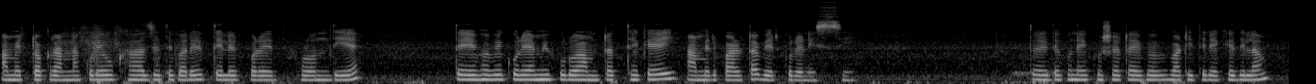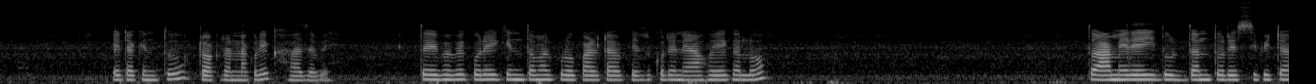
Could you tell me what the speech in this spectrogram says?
আমের টক রান্না করেও খাওয়া যেতে পারে তেলের পরে ফোড়ন দিয়ে। তো এইভাবে করে আমি পুরো আমটার থেকেই আমের পালটা বের করে নিচ্ছি। তো এই দেখুন, এই খোসাটা এভাবে বাটিতে রেখে দিলাম। এটা কিন্তু টক রান্না করে খাওয়া যাবে। তো এইভাবে করেই কিন্তু আমার পুরো পালটা বের করে নেওয়া হয়ে গেল। তো আমের এই দুর্দান্ত রেসিপিটা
